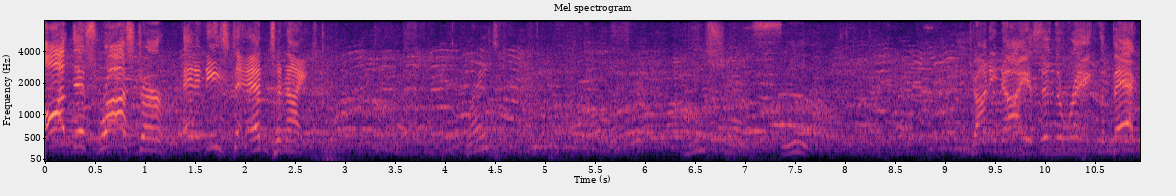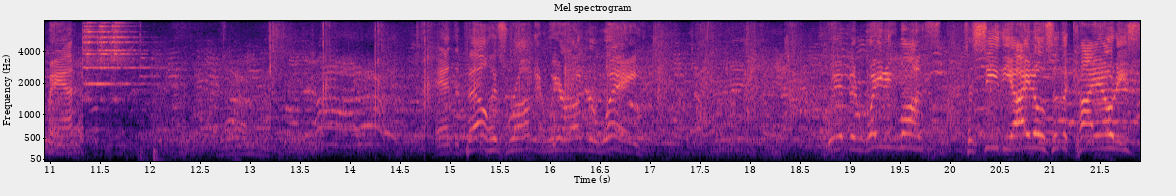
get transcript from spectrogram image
on this roster, and it needs to end tonight. Right? We shall see. Jonny Nigh is in the ring, the bag man. And the bell has rung and we are underway. We have been waiting months to see the Idols and the Coyotes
